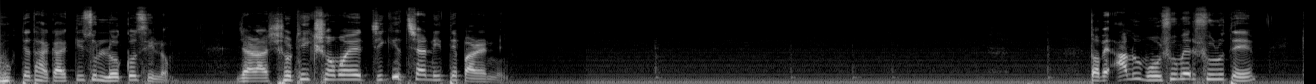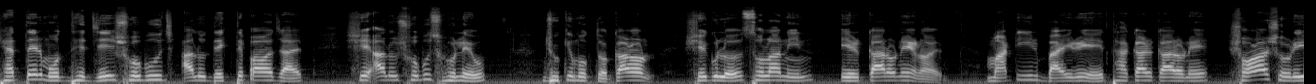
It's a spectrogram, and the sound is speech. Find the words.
ভুগতে থাকা কিছু লোকও ছিল, যারা সঠিক সময়ে চিকিৎসা নিতে পারেননি। তবে আলু মৌসুমের শুরুতে ক্ষেতের মধ্যে যে সবুজ আলু দেখতে পাওয়া যায়, সে আলু সবুজ হলেও ঝুঁকিমুক্ত, কারণ সেগুলো সোলানিন এর কারণে নয়। মাটির বাইরে থাকার কারণে সরাসরি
